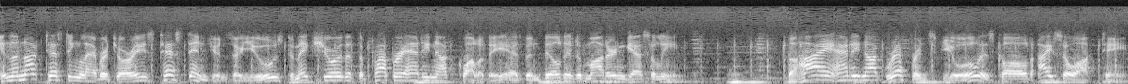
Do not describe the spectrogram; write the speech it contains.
In the knock testing laboratories, test engines are used to make sure that the proper anti-knock quality has been built into modern gasoline. The high anti-knock reference fuel is called isooctane,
